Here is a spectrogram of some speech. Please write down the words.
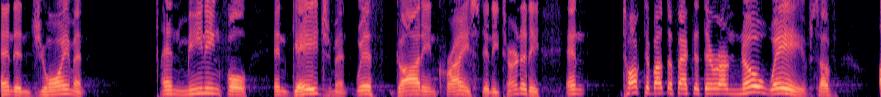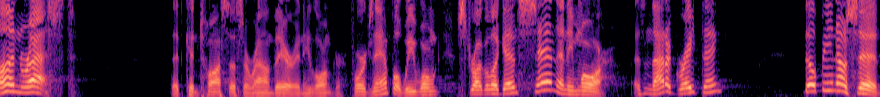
and enjoyment and meaningful engagement with God in Christ in eternity. And talked about the fact that there are no waves of unrest that can toss us around there any longer. For example, we won't struggle against sin anymore. Isn't that a great thing? There'll be no sin.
